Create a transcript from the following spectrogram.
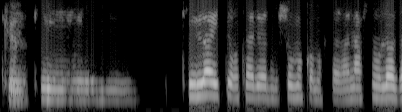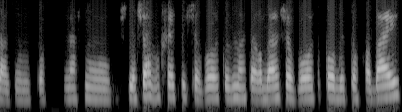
כן. כי, כי כי לא הייתי רוצה להיות בשום מקום אחר. אנחנו לא זזנו מתוך, אנחנו שלושה וחצי שבועות, עוד מעט ארבעה שבועות פה בתוך הבית,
